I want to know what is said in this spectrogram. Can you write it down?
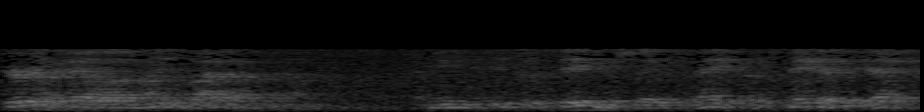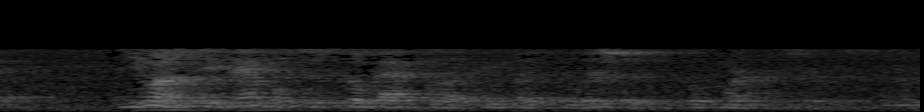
you're going to pay a lot of money to buy that from them. I mean, it's a big mistake to make, but it's made every day. And you want to see examples, just go back to like things like Delicious, bookmarking service, you know,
